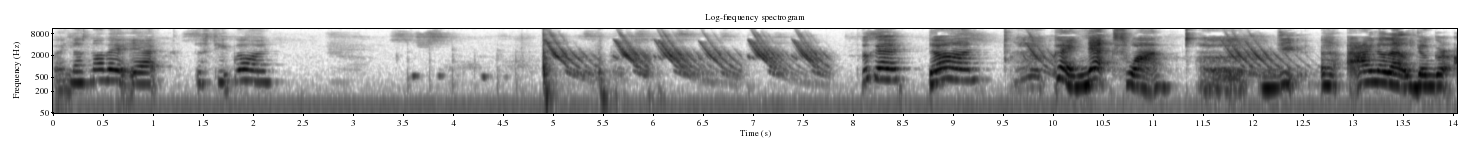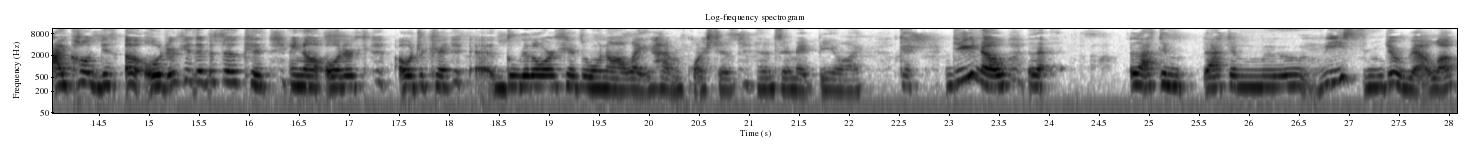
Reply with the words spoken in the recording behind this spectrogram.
Wait, that's not it yet. Just keep going. Okay, done. Okay, next one. Uh, Uh, I know that younger. I called this an older kids episode because I know older older kids, uh, littler kids will not like having questions, and so they might be like, okay. Do you know that that the, that the movie Cinderella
